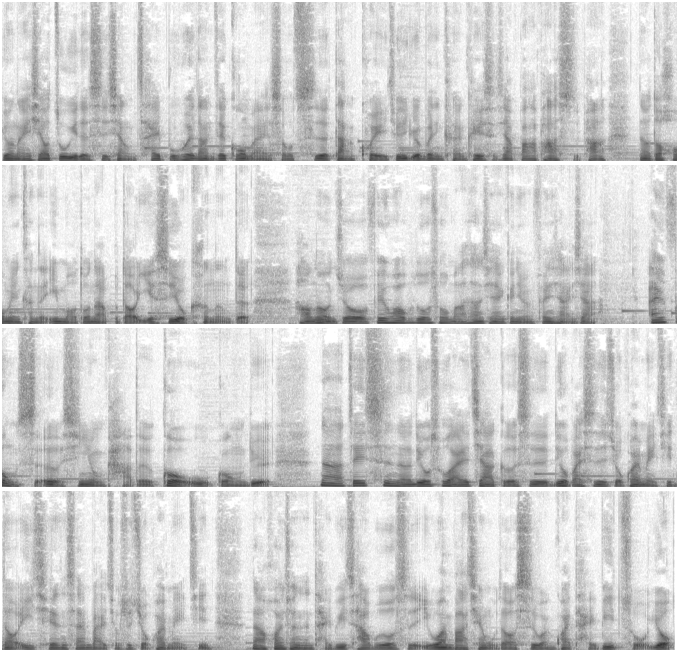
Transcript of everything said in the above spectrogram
有哪一些要注意的事项，才不会让你在购买的时候吃了大亏。就是原本你可能可以省下八趴十趴，然后到后面可能一毛都拿不到，也是有可能的。好，那我就废话不多说，马上先来跟你们分享一下。iPhone 十二信用卡的购物攻略。那这一次呢，流出来的价格是六百四十九块美金到一千三百九十九块美金。那换算成台币，差不多是一万八千五到四万块台币左右。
